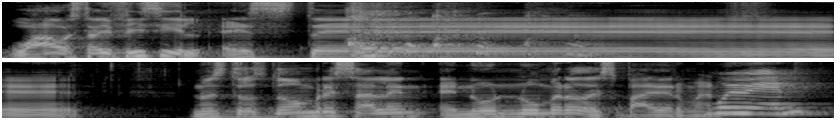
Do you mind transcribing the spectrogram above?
Wow, está difícil. Este. Nuestros nombres salen en un número de Spider-Man. Muy bien.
